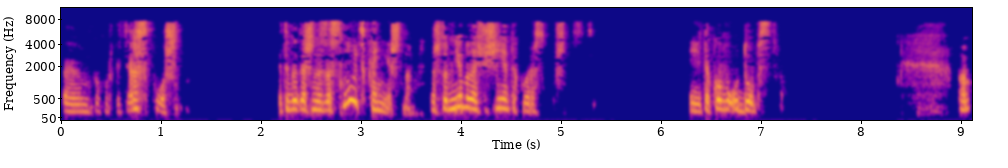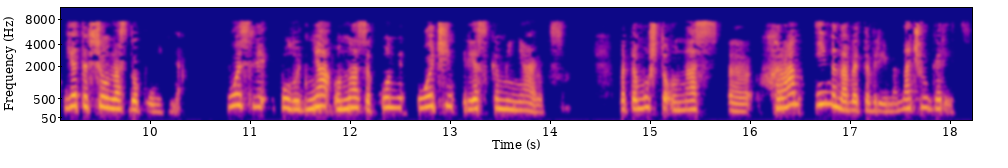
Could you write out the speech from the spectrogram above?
как можно сказать, роскошно. Это вы должны заснуть, конечно, но чтобы не было ощущения такой роскошности и такого удобства. И это все у нас до полудня. После полудня у нас законы очень резко меняются, потому что у нас э, храм именно в это время начал гореть.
